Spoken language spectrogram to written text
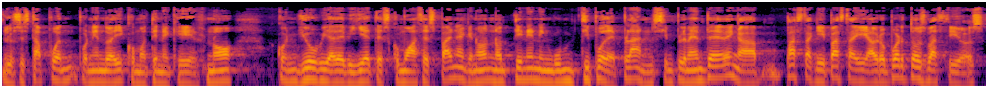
y los está poniendo ahí como tiene que ir, no con lluvia de billetes como hace España, que no, no, tiene ningún tipo de plan. Simplemente, venga, pasta aquí, pasta ahí, aeropuertos vacíos,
